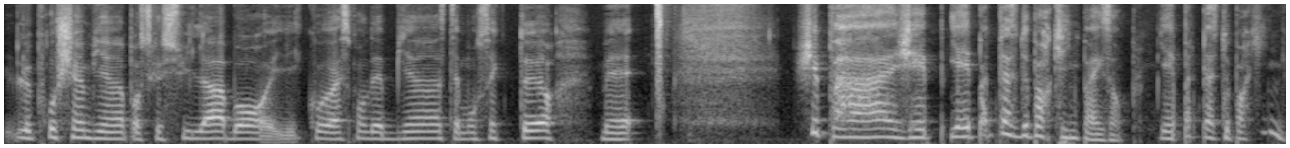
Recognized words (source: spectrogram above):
le prochain bien parce que celui-là, bon, il correspondait bien, c'était mon secteur, mais je sais pas, il n'y avait pas de place de parking par exemple. Il n'y avait pas de place de parking.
